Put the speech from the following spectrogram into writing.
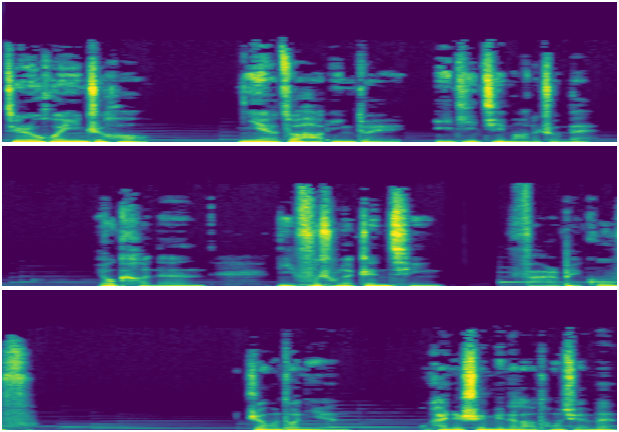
进入婚姻之后，你也做好应对一地鸡毛的准备。有可能，你付出了真情，反而被辜负。这么多年，我看着身边的老同学们，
